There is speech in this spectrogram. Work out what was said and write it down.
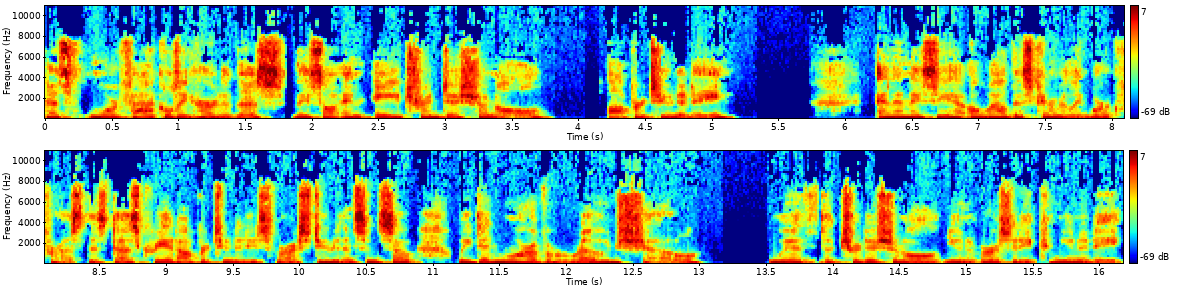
As more faculty heard of this, they saw an a-traditional opportunity. And then they see, oh, wow, this can really work for us. This does create opportunities for our students. And so we did more of a road show with the traditional university community.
